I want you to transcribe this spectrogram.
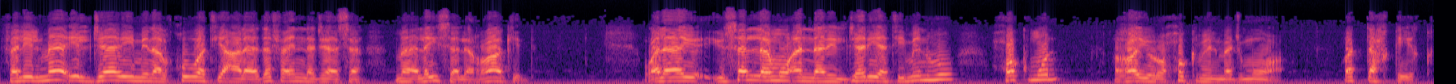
فللماء الجاري من القوة على دفع النجاسة ما ليس للراكد. ولا يسلم أن للجرية منه حكم غير حكم المجموع. والتحقيق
